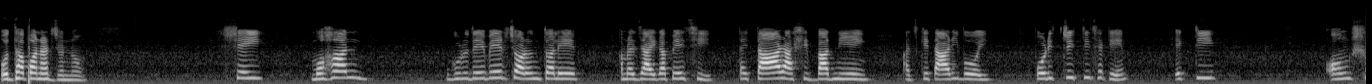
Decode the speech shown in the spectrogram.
অধ্যাপনার জন্য। সেই মহান গুরুদেবের চরণতলে আমরা জায়গা পেয়েছি। তাই তার আশীর্বাদ নিয়েই আজকে তারই বই পরিতৃপ্তি থেকে একটি অংশ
